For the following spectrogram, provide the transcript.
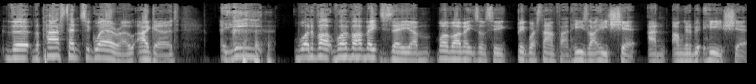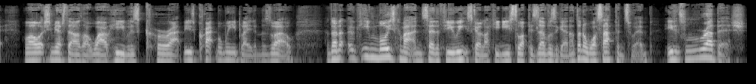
The the past tense Aguero, Aguerd, he one of our one of our mates is a um one of our mates obviously big West Ham fan. He's like he's shit, and I'm gonna be he's shit. When I watched him yesterday, I was like, wow, he was crap. He was crap when we played him as well. I don't know. Even Moyes come out and said a few weeks ago like he needs to up his levels again. I don't know what's happened to him. He looks rubbish.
